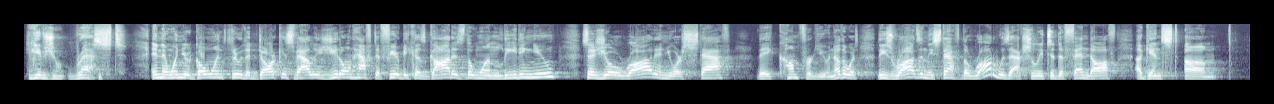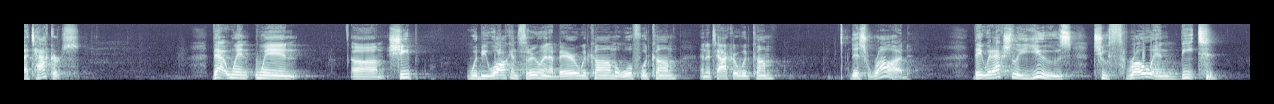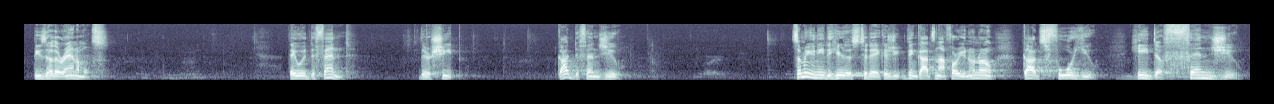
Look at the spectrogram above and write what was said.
He gives you rest. And then when you're going through the darkest valleys, you don't have to fear because God is the one leading you. It says your rod and your staff, they comfort you. In other words, these rods and these staff, the rod was actually to defend off against um, attackers. That when, when um, sheep would be walking through and a bear would come, a wolf would come, an attacker would come, this rod they would actually use to throw and beat these other animals. They would defend their sheep. God defends you. Some of you need to hear this today because you think God's not for you. No, no, no. God's for you. He defends you.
